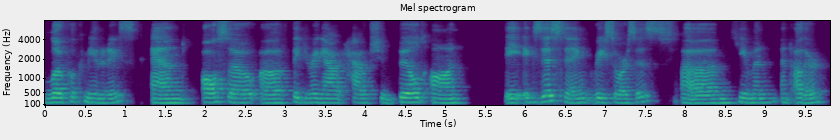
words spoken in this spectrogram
local communities and also uh, figuring out how to build on the existing resources, um, human and other,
